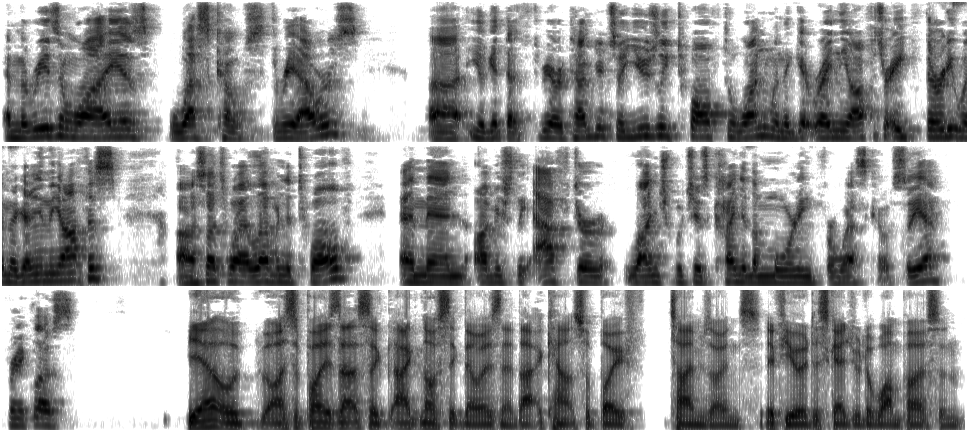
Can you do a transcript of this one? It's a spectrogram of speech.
And the reason why is West Coast, three hours. Uh, you'll get that three hour time change. So usually 12 to 1 when they get right in the office or 8.30 when they're getting in the office. Uh, so that's why 11 to 12. And then obviously after lunch, which is kind of the morning for West Coast. So yeah, pretty close. Yeah, I suppose that's agnostic though, isn't it? That accounts for both time zones if you were to schedule to one person.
